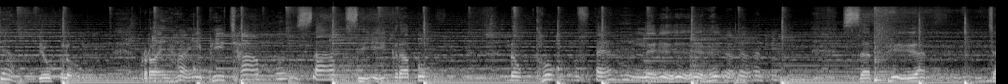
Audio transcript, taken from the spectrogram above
จับอยู่กลุ่มปล่อยให้พี่ช้ำสามสี่กระบุงนมทุ่งแฟนเลือนสะเทือนใจ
